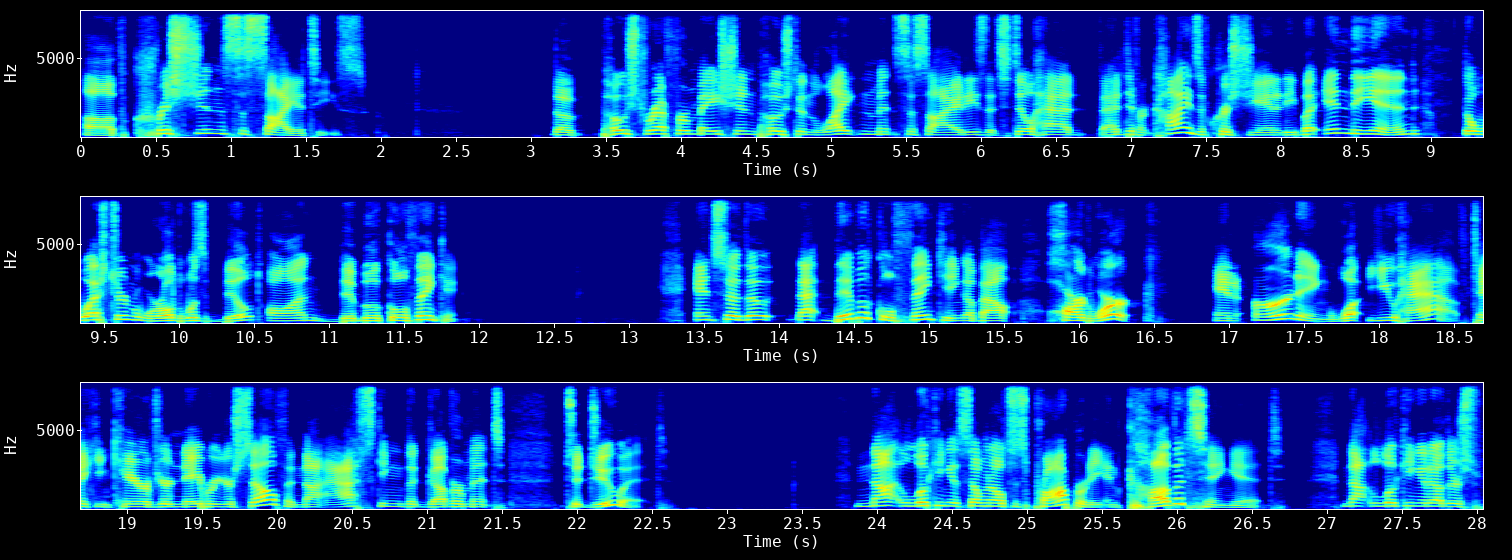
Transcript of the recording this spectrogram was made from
of Christian societies, the post Reformation, post Enlightenment societies that still had, had different kinds of Christianity, but in the end, the Western world was built on biblical thinking. And so th- that biblical thinking about hard work and earning what you have, taking care of your neighbor yourself and not asking the government to do it, not looking at someone else's property and coveting it, not looking at others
